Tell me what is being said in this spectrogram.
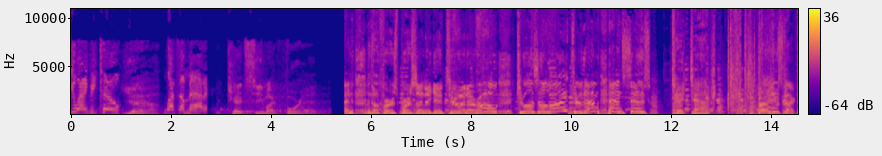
you angry too? Yeah, What's the matter? I can't see my forehead. And the first person to get two in a row draws a line to them and says, Tic Tac. Oh, you start.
